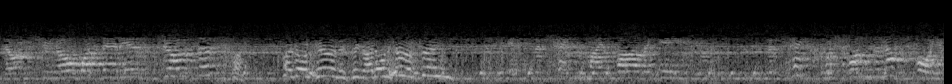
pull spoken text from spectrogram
Don't you know what that is, Joseph? I, I don't hear anything. I don't hear a thing. It's the check my father gave you. The check which wasn't enough for you.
